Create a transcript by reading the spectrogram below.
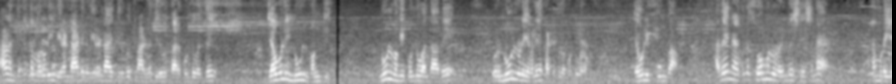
ஆனால் அந்த திட்டத்தை மறுபடியும் இரண்டு ஆண்டுகள் இரண்டாயிரத்தி இருபத்தி நாலுலேருந்து இருபத்தாறு கொண்டு வந்து ஜவுளி நூல் வங்கி. நூல் வங்கி கொண்டு வந்தாவே ஒரு நூலுடைய விலையை கட்டுக்குள்ள கொண்டு வர முடியும். ஜவுளி பூங்கா. அதே நேரத்தில் சோமனூர் ரயில்வே ஸ்டேஷனை நம்முடைய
